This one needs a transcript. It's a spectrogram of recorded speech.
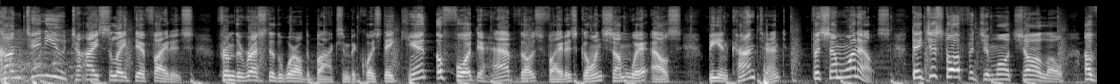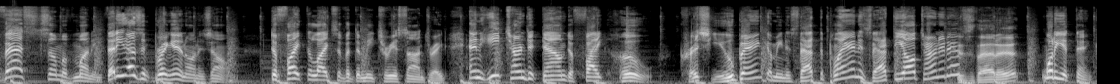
Continue to isolate their fighters from the rest of the world of boxing because they can't afford to have those fighters going somewhere else being content for someone else. They just offered Jermall Charlo a vast sum of money that he doesn't bring in on his own to fight the likes of a Demetrius Andrade, and he turned it down to fight who? Chris Eubank? I mean, is that the plan? Is that the alternative? Is that it? What do you think?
